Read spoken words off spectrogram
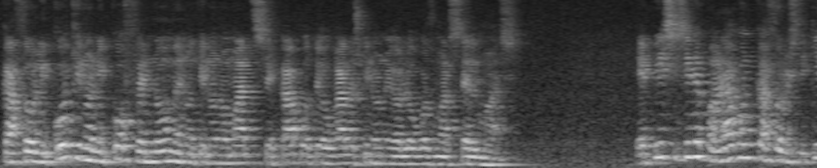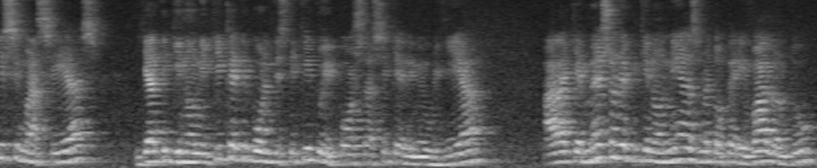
καθολικό κοινωνικό φαινόμενο την ονομάτισε κάποτε ο Γάλλος κοινωνιολόγος Μαρσέλ Μας. Επίσης είναι παράγον καθοριστικής σημασίας για την κοινωνική και την πολιτιστική του υπόσταση και δημιουργία, αλλά και μέσων επικοινωνίας με το περιβάλλον του,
